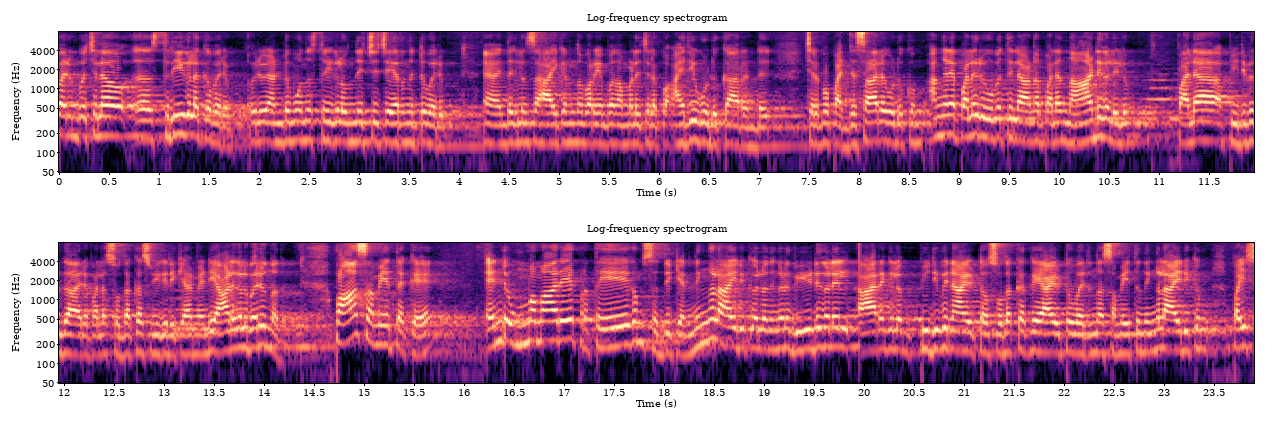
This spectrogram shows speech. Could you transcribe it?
വരുമ്പോൾ ചില സ്ത്രീകളൊക്കെ വരും. ഒരു രണ്ട് മൂന്ന് സ്ത്രീകൾ ഒന്നിച്ച് ചേർന്നിട്ട് വരും. എന്തെങ്കിലും സഹായിക്കണം എന്ന് പറയുമ്പോൾ നമ്മൾ ചിലപ്പോൾ അരി കൊടുക്കാറുണ്ട്. ചിലപ്പോൾ പഞ്ചസാര കൊടുക്കും. അങ്ങനെ പല രൂപത്തിലാണ് പല നാടുകളിലും പല പിരിവുകാർ പല സ്വതൊക്കെ സ്വീകരിക്കാൻ വേണ്ടി ആളുകൾ വരുന്നത്. അപ്പോൾ ആ സമയത്തൊക്കെ എന്റെ ഉമ്മമാരെ പ്രത്യേകം ശ്രദ്ധിക്കാൻ നിങ്ങളായിരിക്കുമല്ലോ നിങ്ങളുടെ വീടുകളിൽ ആരെങ്കിലും പിരിവിനായിട്ടോ സ്വതക്കൊക്കെ ആയിട്ടോ വരുന്ന സമയത്ത് നിങ്ങളായിരിക്കും പൈസ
